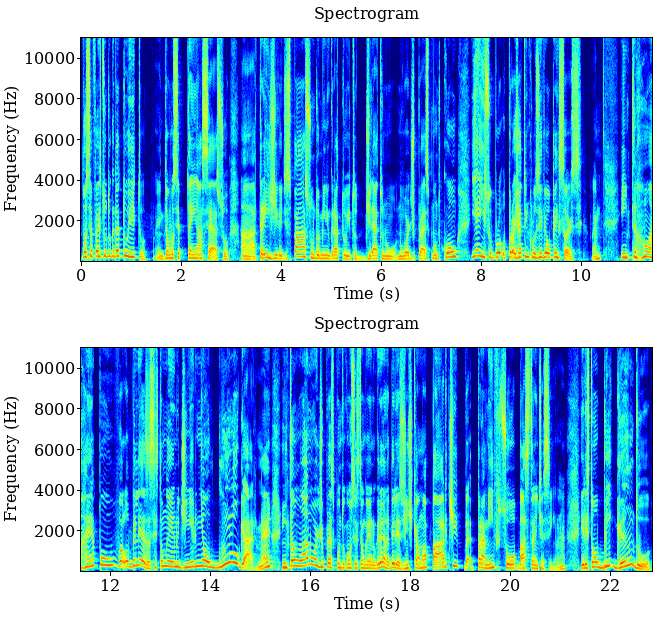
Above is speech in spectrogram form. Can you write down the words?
você faz tudo gratuito. Então você tem acesso a três 3 GB de espaço, um domínio gratuito direto no, no WordPress.com. E é isso, o, o projeto inclusive é open source. Né? Então a Apple falou: beleza, vocês estão ganhando dinheiro em algum lugar, né? Então lá no WordPress.com vocês estão ganhando grana, beleza, a gente quer uma parte, para mim soou bastante assim, né? E eles estão obrigando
